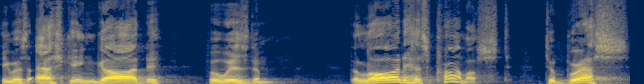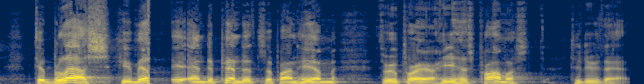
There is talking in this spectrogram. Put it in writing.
He was asking God for wisdom. The Lord has promised to bless, to bless humility and dependence upon Him through prayer. He has promised to do that.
